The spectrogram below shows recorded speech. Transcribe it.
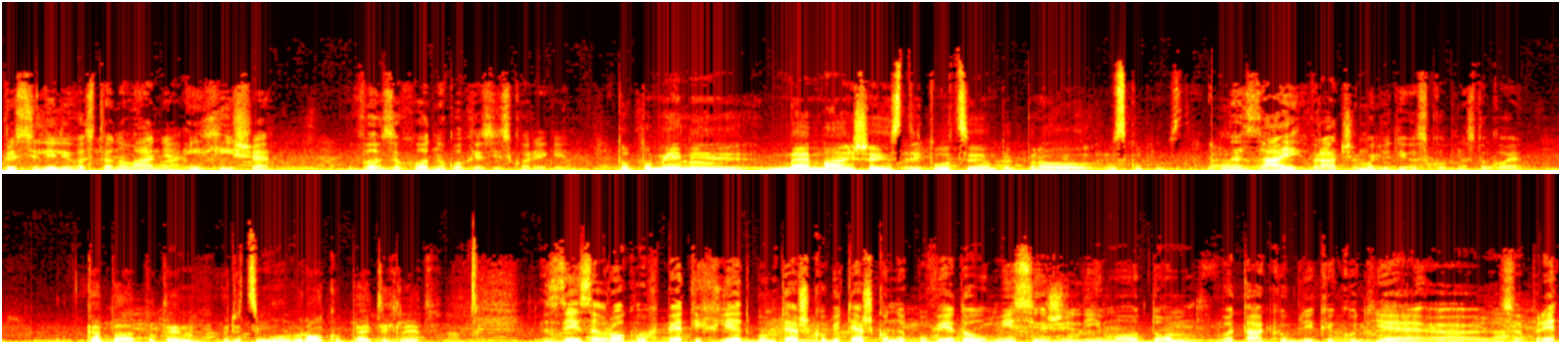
preselili v stanovanja in hiše v zahodno kohezijsko regijo. To pomeni ne manjše institucije, ampak prav v skupnost. Nazaj vračamo ljudi v skupnost, tako je. Kaj pa potem, recimo v roku petih let? Zdaj za rokov petih let bom težko bi težko napovedal. Mi si želimo dom v taki obliki, kot je uh, zapret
